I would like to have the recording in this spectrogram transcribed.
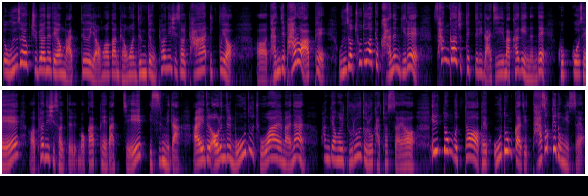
또 운서역 주변의 대형 마트, 영화관, 병원 등등 편의시설 다 있고요. 어, 단지 바로 앞에 운서 초등학교 가는 길에 상가 주택들이 나지막하게 있는데 곳곳에 어, 편의시설들, 뭐 카페, 맛집 있습니다. 아이들, 어른들 모두 좋아할 만한 환경을 두루두루 갖췄어요. 1동부터 105동까지 5개 동이 있어요.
